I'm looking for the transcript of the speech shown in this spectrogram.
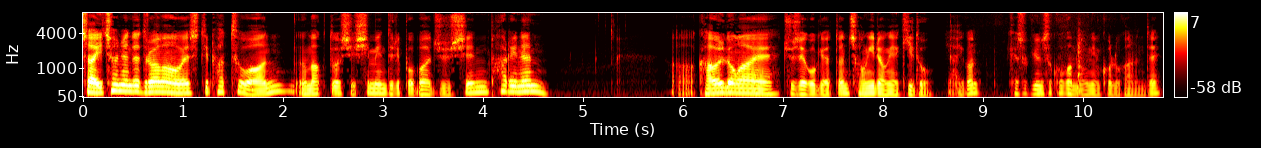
자, 2000년대 드라마 OST 파트 1 음악도시 시민들이 뽑아주신 8위는 어, 가을 동화의 주제곡이었던 정일영의 기도. 야, 이건 계속 윤석호 감독님 걸로 가는데.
